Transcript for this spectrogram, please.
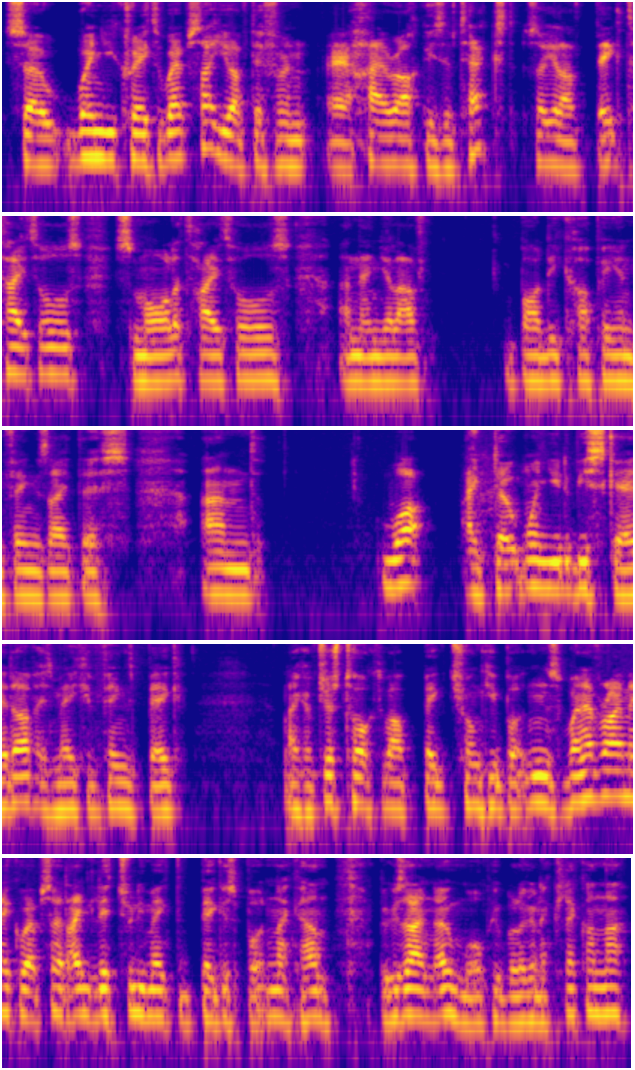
So when you create a website, you have different uh, hierarchies of text. So you'll have big titles, smaller titles, and then you'll have body copy and things like this. And what I don't want you to be scared of is making things big. Like I've just talked about big chunky buttons. Whenever I make a website, I literally make the biggest button I can because I know more people are going to click on that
